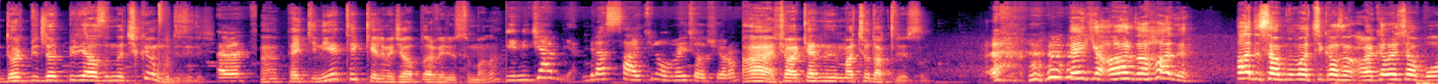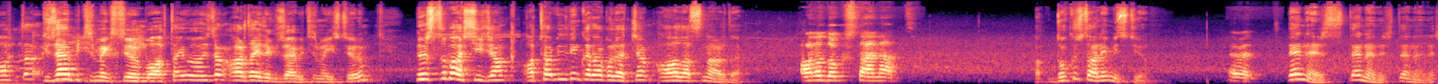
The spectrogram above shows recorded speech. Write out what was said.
4-1-4-1 yazdığında çıkıyor mu bu diziliş? Evet. Ha, peki niye tek kelime cevaplar veriyorsun bana? Yeneceğim ya. Biraz sakin olmaya çalışıyorum. Ha şu an kendini maça odaklıyorsun. Peki Arda hadi. Hadi sen bu maçı kazan. Arkadaşlar bu hafta güzel bitirmek istiyorum bu haftayı. O yüzden Arda'yı da güzel bitirmek istiyorum. Hırslı başlayacağım. Atabildiğim kadar gol atacağım. Ağlasın Arda. Bana 9 tane at. 9 tane mi istiyor? Evet. Deneriz. Denenir. Denenir.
